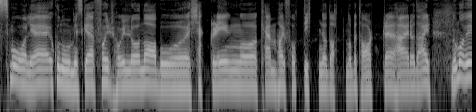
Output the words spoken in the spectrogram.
smålige økonomiske forhold og nabokjekling og hvem har fått ditten og datten og betalt eh, her og der. Nå må vi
